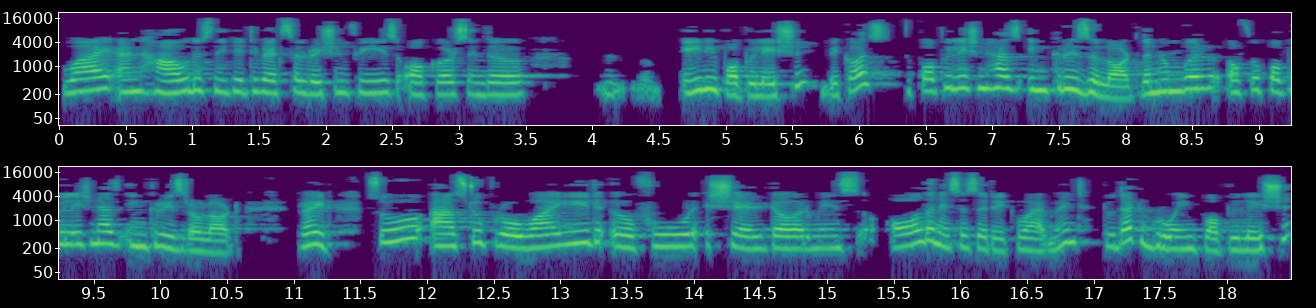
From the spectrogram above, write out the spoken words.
Why and how this negative acceleration phase occurs in the mm, any population? Because the population has increased a lot. The number of the population has increased a lot right? So as to provide uh, food shelter means all the necessary requirement to that growing population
